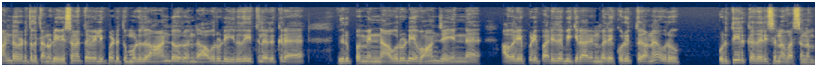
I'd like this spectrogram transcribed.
ஆண்டவர் இடத்துல தன்னுடைய விசனத்தை வெளிப்படுத்தும் பொழுது ஆண்டவர் வந்து அவருடைய இருதயத்துல இருக்கிற விருப்பம் என்ன? அவருடைய வாஞ்சை என்ன? அவர் எப்படி பரிதபிக்கிறார் என்பதை குறித்தான ஒரு ஒரு தீர்க்க தரிசன வசனம்.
